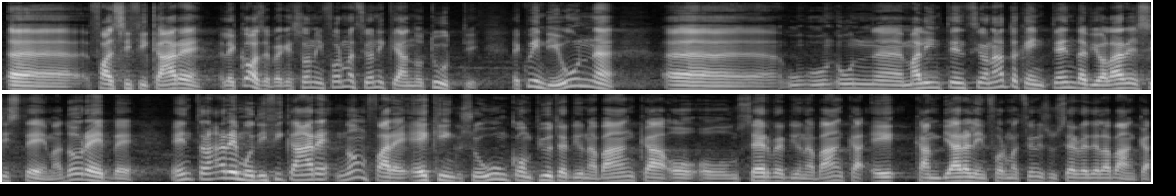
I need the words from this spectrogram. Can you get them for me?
eh, falsificare le cose, perché sono informazioni che hanno tutti. E quindi un, eh, un, un malintenzionato che intenda violare il sistema dovrebbe entrare e modificare, non fare hacking su un computer di una banca o, o, un server di una banca e cambiare le informazioni sul server della banca,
